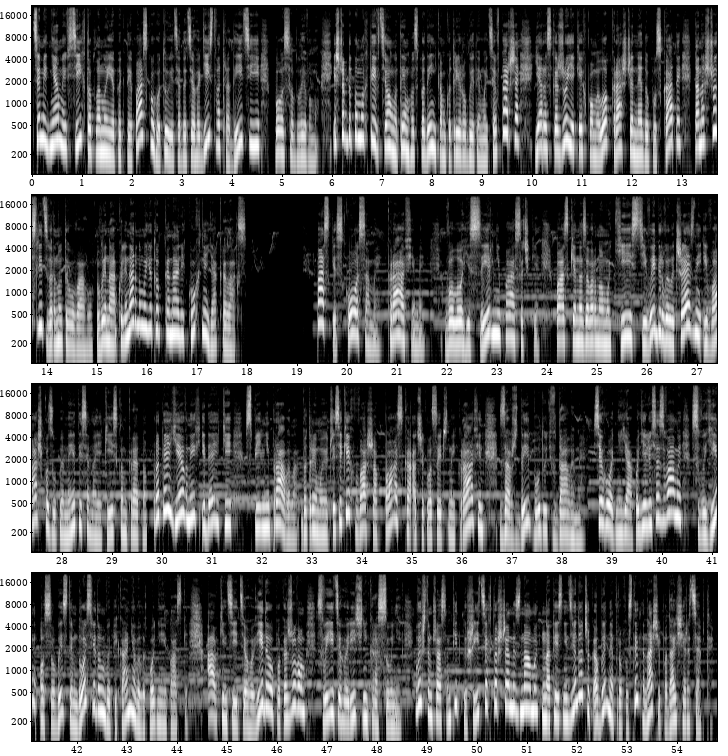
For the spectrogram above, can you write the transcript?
Цими днями всі, хто планує пекти Пасху, готуються до цього дійства традиції по-особливому. І щоб допомогти в цьому тим господинькам, котрі робитимуть це вперше, я розкажу, яких помилок краще не допускати та на що слід звернути увагу. Ви на кулінарному ютуб-каналі Кухня як релакс. Паски з косами, крафіни, вологі сирні пасочки, паски на заварному тісті, вибір величезний і важко зупинитися на якійсь конкретно. Проте є в них і деякі спільні правила, дотримуючись яких ваша паска, а чи класичний крафін завжди будуть вдалими. Сьогодні я поділюся з вами своїм особистим досвідом випікання великодньої паски. А в кінці цього відео покажу вам свої цьогорічні красуні. Ви ж тим часом підпишіться, хто ще не з нами, натисніть дзвіночок, аби не пропустити наші подальші рецепти.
